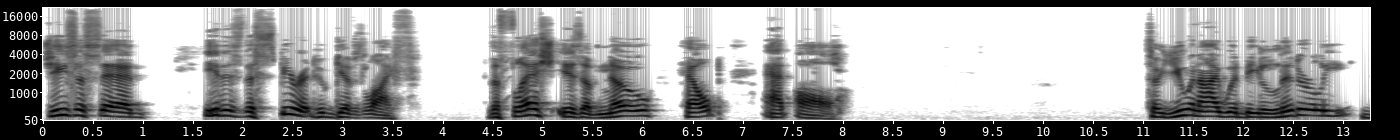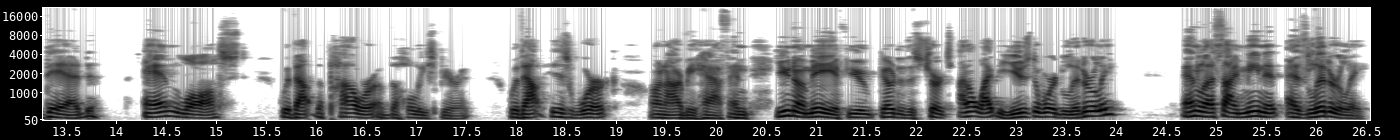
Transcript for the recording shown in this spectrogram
Jesus said, it is the Spirit who gives life. The flesh is of no help at all. So you and I would be literally dead and lost without the power of the Holy Spirit, without His work on our behalf. And you know me, if you go to this church, I don't like to use the word literally unless I mean it as literally.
